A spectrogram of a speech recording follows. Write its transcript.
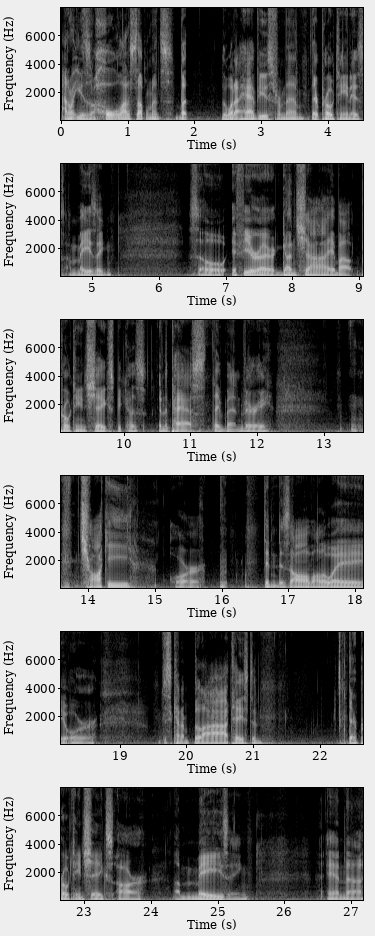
I don't use a whole lot of supplements, but what I have used from them, their protein is amazing. So if you're gun shy about protein shakes, because in the past they've been very chalky or didn't dissolve all the way or just kind of blah tasted, their protein shakes are amazing. And, uh,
